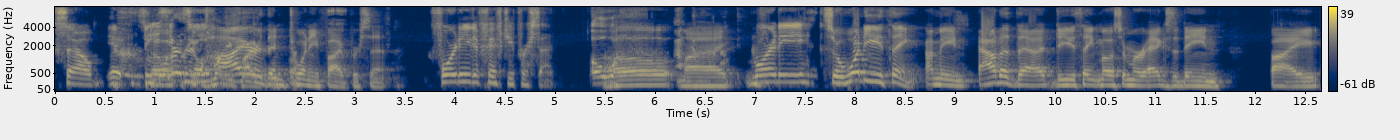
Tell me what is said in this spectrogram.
So, it, so, so higher than twenty five percent. 40 to 50%. Oh, oh my. 40. So what do you think? I mean, out of that, do you think most of them are exiting by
